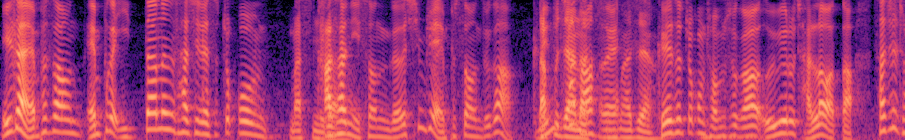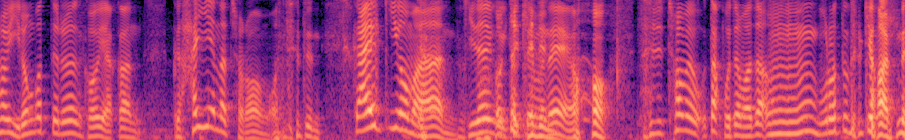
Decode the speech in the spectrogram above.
일단 앰프 사운드 앰프가 있다는 사실에서 조금 맞습니다. 가산이 있었는데 심지어 앰프 사운드가 나쁘지. 않았어. 네. 맞아요. 그래서 조금 점수가 의외로 잘 나왔다. 사실 저희 이런 것들은 거의 약간 그 하이에나처럼 어쨌든 깔 기회만 기다리고 있기. 때문에 어, 사실 처음에 딱 보자마자 음 물어뜯을 게 많네.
